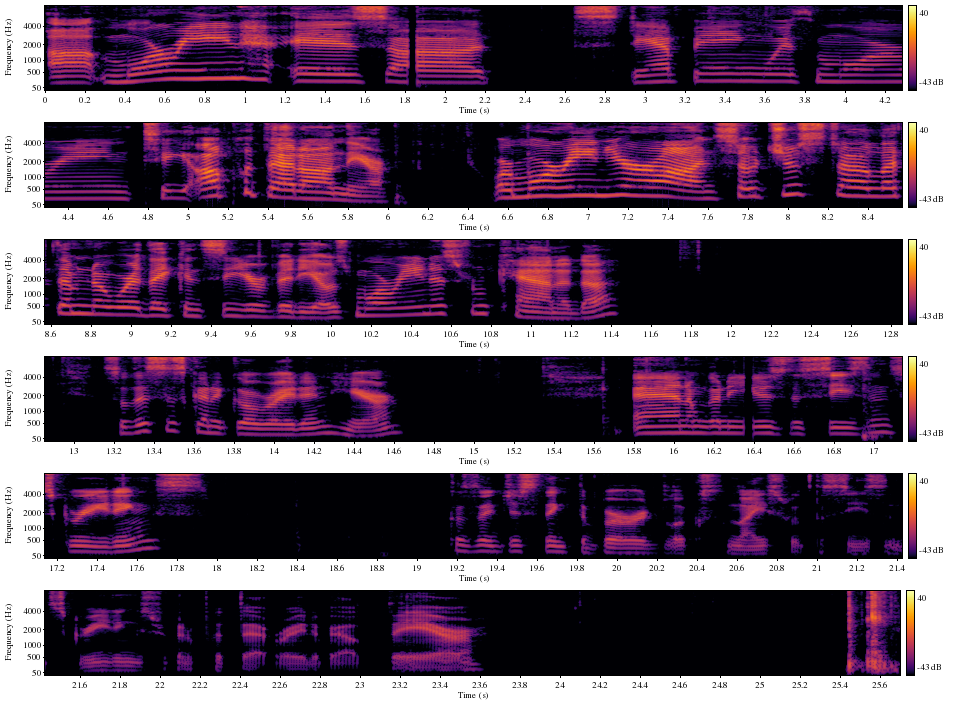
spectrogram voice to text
Uh, Maureen is uh, stamping with Maureen T. I'll put that on there. Or Maureen, you're on. So just uh, let them know where they can see your videos. Maureen is from Canada. So this is going to go right in here. And I'm going to use the Season's Greetings because I just think the bird looks nice with the season's greetings. We're going to put that right about there. I'm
